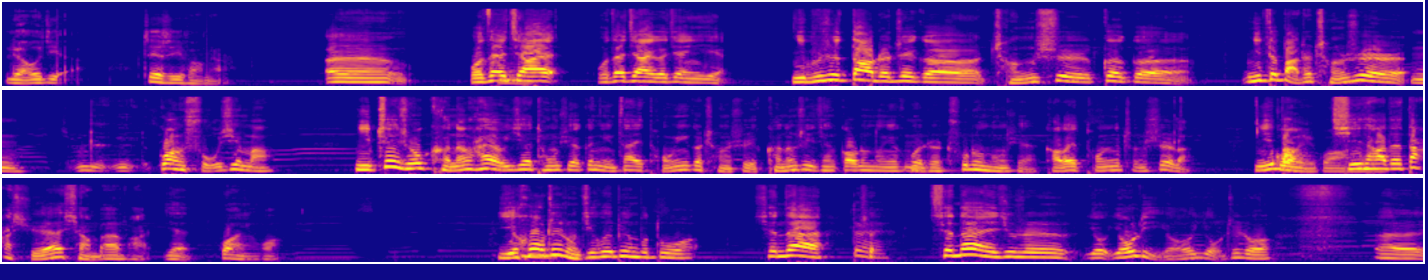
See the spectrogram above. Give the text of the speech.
了解，这是一方面。嗯，我再加我再加一个建议，你不是到着这个城市各个，你得把这城市嗯嗯逛熟悉吗？你这时候可能还有一些同学跟你在同一个城市，可能是以前高中同学或者初中同学，考在同一个城市了。你把逛一逛其他的大学想办法也逛一逛。以后这种机会并不多，现在对，现在就是有有理由有这种，呃，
